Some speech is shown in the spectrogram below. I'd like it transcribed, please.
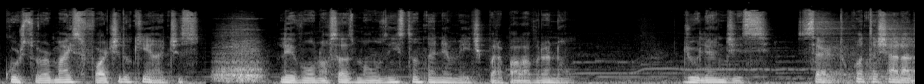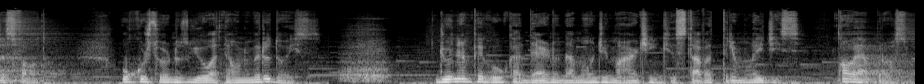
O cursor, mais forte do que antes, levou nossas mãos instantaneamente para a palavra não. Julian disse: Certo, quantas charadas faltam? O cursor nos guiou até o número 2. Julian pegou o caderno da mão de Martin, que estava trêmula, e disse: Qual é a próxima?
